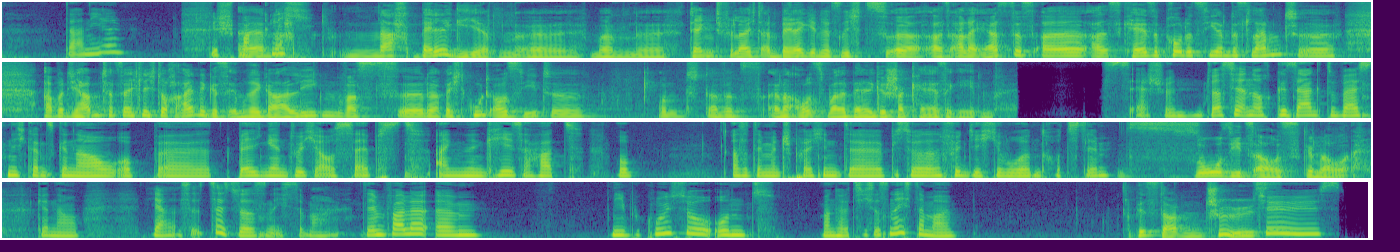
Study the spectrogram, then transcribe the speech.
Daniel? Äh, nach, Geschmacklich? nach Belgien. Äh, man äh, denkt vielleicht an Belgien jetzt nicht zu, äh, als allererstes äh, als Käse produzierendes Land, äh, aber die haben tatsächlich doch einiges im Regal liegen, was da recht gut aussieht. Und da wird es eine Auswahl belgischer Käse geben. Sehr schön. Du hast ja noch gesagt, du weißt nicht ganz genau, ob äh, Belgien durchaus selbst eigenen Käse hat. Ob, also dementsprechend äh, bist du dann fündig geworden trotzdem. So sieht's aus, genau. Genau. Ja, das erzählst du das nächste Mal. In dem Falle, ähm, liebe Grüße und man hört sich das nächste Mal. Bis dann. Tschüss. Tschüss.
